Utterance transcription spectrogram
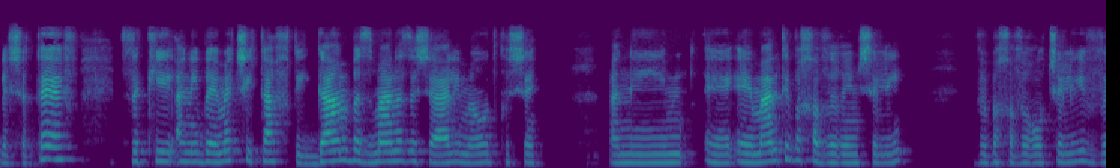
לשתף זה כי אני באמת שיתפתי, גם בזמן הזה שהיה לי מאוד קשה. אני אה, האמנתי בחברים שלי ובחברות שלי ו,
